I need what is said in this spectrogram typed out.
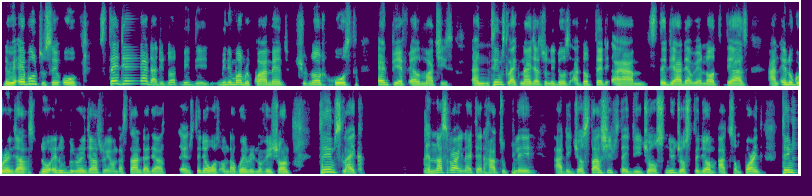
they were able to say, oh, stadia that did not meet the minimum requirement should not host NPFL matches. And teams like Niger Tornadoes adopted um, stadia that were not theirs. And Enugu Rangers, though Enugu Rangers, we understand that their um, stadium was undergoing renovation. Teams like and Nasarawa United had to play at the Jos Township Stadium, the Jos New Jos Stadium at some point. Teams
